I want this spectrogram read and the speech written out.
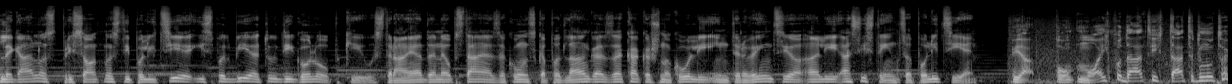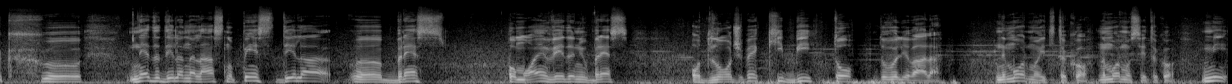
Legalnost prisotnosti policije izpodbija tudi golob, ki ustraja, da ne obstaja zakonska podlaga za kakršnokoli intervencijo ali asistenco policije. Ja, po mojih podatkih ta trenutek uh, ne da dela na lastno pest, dela uh, brez, po mojem vedenju, brez odločbe, ki bi to dovoljevala. Ne moramo iti tako, ne moramo se iti tako. Mi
